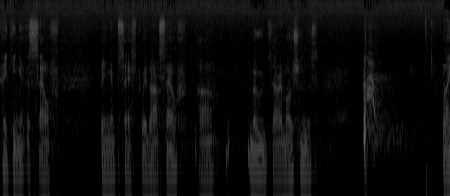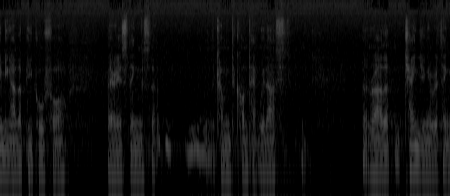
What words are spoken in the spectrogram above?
Taking it as self, being obsessed with ourself, our moods, our emotions, blaming other people for various things that, contact with us, but rather changing everything,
